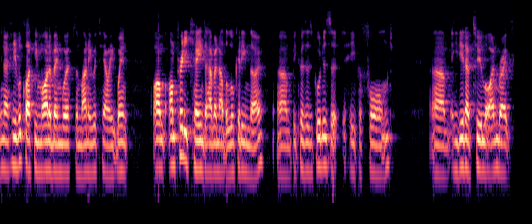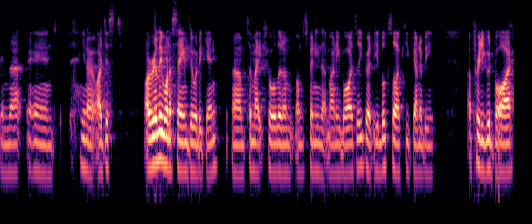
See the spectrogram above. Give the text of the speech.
you know, he looked like he might have been worth the money with how he went. I'm, I'm pretty keen to have another look at him, though, um, because as good as it, he performed, um, he did have two line breaks in that. And, you know, I just, I really want to see him do it again um, to make sure that I'm, I'm spending that money wisely. But he looks like he's going to be a pretty good buy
